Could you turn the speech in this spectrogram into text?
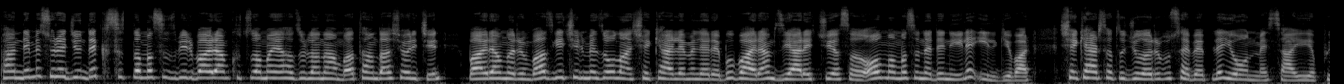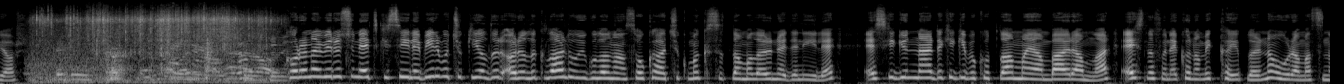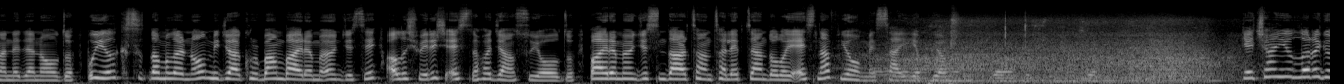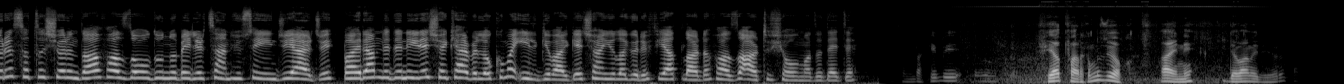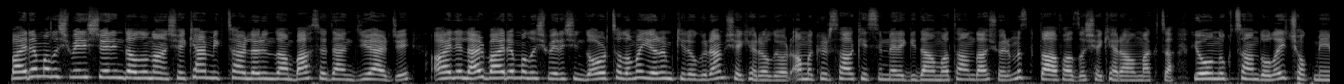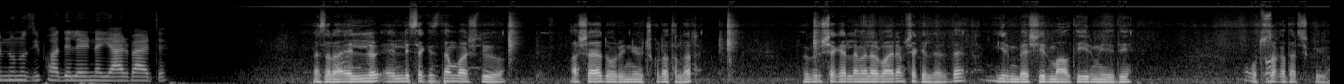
Pandemi sürecinde kısıtlamasız bir bayram kutlamaya hazırlanan vatandaşlar için bayramların vazgeçilmezi olan şekerlemelere bu bayram ziyaretçi yasağı olmaması nedeniyle ilgi var. Şeker satıcıları bu sebeple yoğun mesai yapıyor. Koronavirüsün etkisiyle bir buçuk yıldır aralıklarla uygulanan sokağa çıkma kısıtlamaları nedeniyle eski günlerdeki gibi kutlanmayan bayramlar esnafın ekonomik kayıplarına uğramasına neden oldu. Bu yıl kısıtlamaların olmayacağı Kurban Bayramı öncesi alışveriş esnafa can suyu oldu. Bayram öncesinde artan talepten dolayı esnaf yoğun mesai yapıyor. Geçen yıllara göre satışların daha fazla olduğunu belirten Hüseyin Ciğerci, bayram nedeniyle şeker ve lokuma ilgi var. Geçen yıla göre fiyatlarda fazla artış olmadı dedi. Arasındaki bir fiyat farkımız yok. Aynı. Devam ediyoruz. Bayram alışverişlerinde alınan şeker miktarlarından bahseden ciğerci, aileler bayram alışverişinde ortalama yarım kilogram şeker alıyor ama kırsal kesimlere giden vatandaşlarımız daha fazla şeker almakta. Yoğunluktan dolayı çok memnunuz ifadelerine yer verdi. Mesela 50, 58'den başlıyor. Aşağıya doğru iniyor çikolatalar. Öbür şekerlemeler bayram şekerleri de 25, 26, 27, 30'a kadar çıkıyor.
